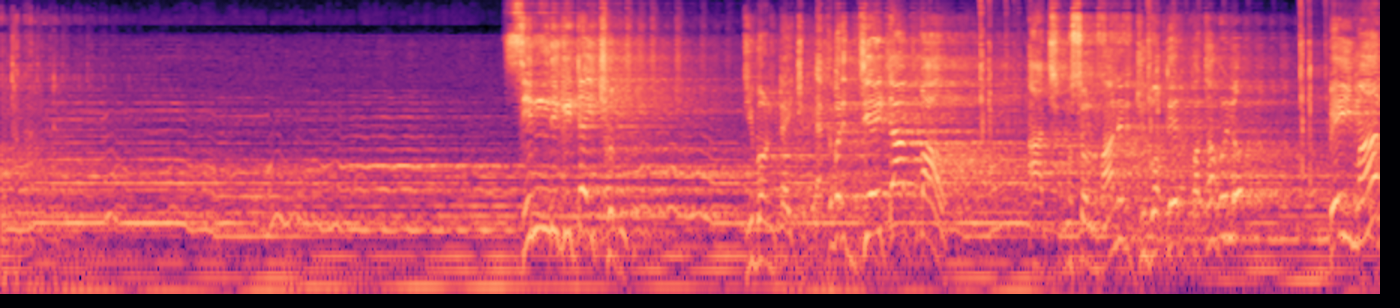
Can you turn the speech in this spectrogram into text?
কথা বলে। জিন্দিগিটাই ছবি, জীবনটাই ছবি। একেবারে যেটা পাও। আজ মুসলমানের যুবকের কথা হইল, বেঈমান,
